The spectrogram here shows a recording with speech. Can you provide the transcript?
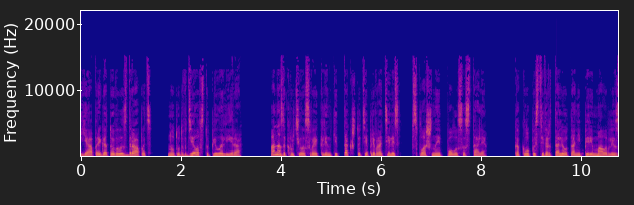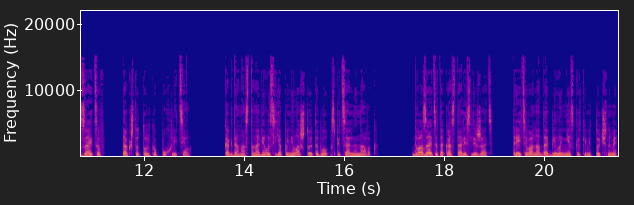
Я приготовилась драпать, но тут в дело вступила Лира. Она закрутила свои клинки так, что те превратились в сплошные полосы стали. Как лопасти вертолета они перемалывали зайцев, так что только пух летел. Когда она остановилась, я поняла, что это был специальный навык. Два зайца так и остались лежать. Третьего она добила несколькими точными,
